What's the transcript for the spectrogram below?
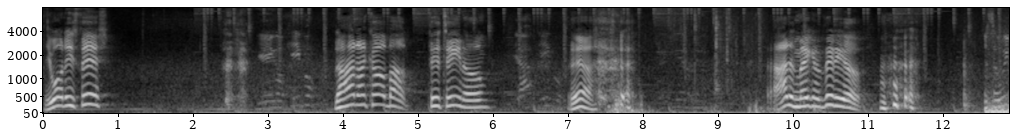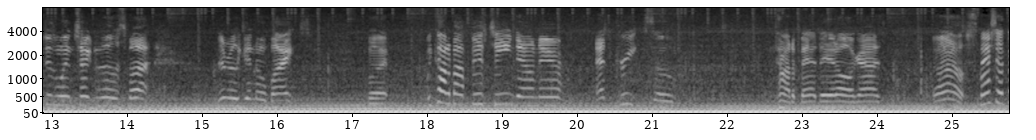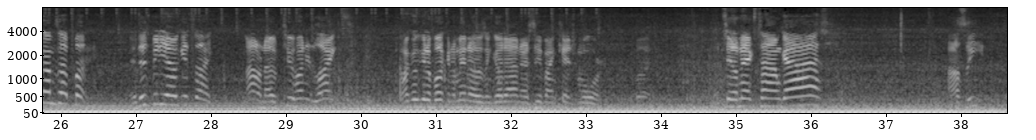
You want these fish? You ain't gonna keep them? No, I done caught about 15 of them. Yeah, I'll keep them. Yeah. I just making a video. so we just went and checked another spot. Didn't really get no bites. But we caught about 15 down there at the creek. So not a bad day at all, guys. Uh, smash that thumbs up button. If this video gets like, I don't know, 200 likes, I'll go get a bucket of minnows and go down there and see if I can catch more. But until next time, guys, I'll see you.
